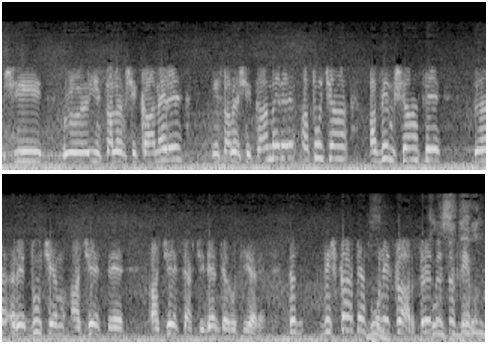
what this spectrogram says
și uh, instalăm și camere, instalăm și camere, atunci avem șanse să reducem aceste, aceste accidente rutiere. Că- Deci cartea Bun. spune clar, trebuie să fim Considerând-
